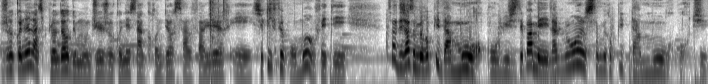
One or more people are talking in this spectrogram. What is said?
je reconnais la splendeur de mon Dieu, je reconnais sa grandeur, sa valeur et ce qu'il fait pour moi en fait. Et ça, déjà, ça me remplit d'amour pour lui. Je sais pas, mais la louange, ça me remplit d'amour pour Dieu.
